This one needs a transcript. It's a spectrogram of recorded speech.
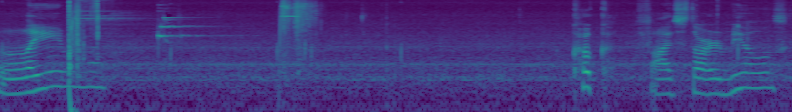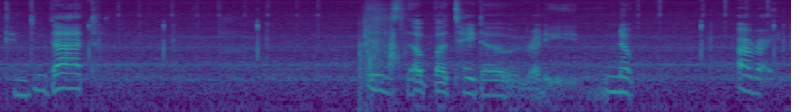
Claim. Cook five star meals. Can do that. Is the potato ready? Nope. Alright.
